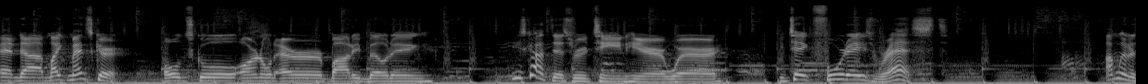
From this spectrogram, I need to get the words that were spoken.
And uh, Mike Mentzer, old school Arnold Error bodybuilding. He's got this routine here where you take four days rest. I'm gonna,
